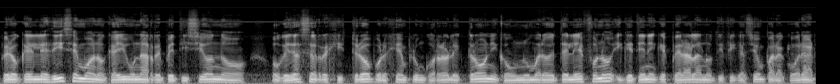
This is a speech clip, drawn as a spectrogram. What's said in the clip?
pero que les dicen, bueno, que hay una repetición o, o, que ya se registró, por ejemplo, un correo electrónico, un número de teléfono y que tienen que esperar la notificación para cobrar.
